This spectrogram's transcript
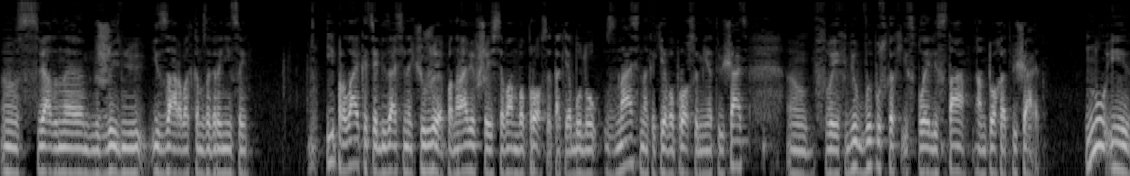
э, связанные с жизнью и заработком за границей. И пролайкайте обязательно чужие понравившиеся вам вопросы. Так я буду знать, на какие вопросы мне отвечать э, в своих выпусках из плейлиста «Антоха отвечает». Ну и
